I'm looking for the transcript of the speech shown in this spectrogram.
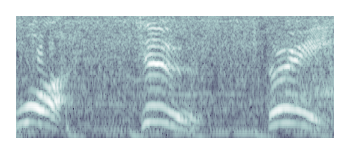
One, two, three.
